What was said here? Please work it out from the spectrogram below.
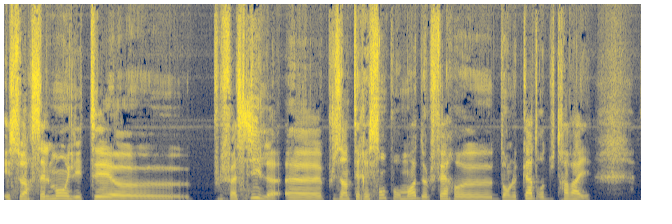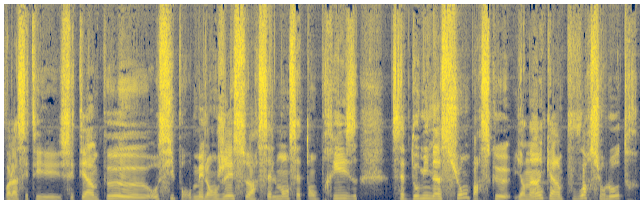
Et ce harcèlement, il était euh, plus facile, euh, plus intéressant pour moi de le faire euh, dans le cadre du travail. Voilà, c'était c'était un peu aussi pour mélanger ce harcèlement, cette emprise, cette domination, parce que il y en a un qui a un pouvoir sur l'autre.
